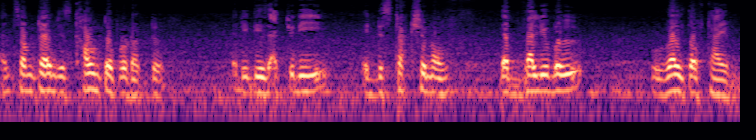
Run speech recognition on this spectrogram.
and sometimes it's counterproductive. That it is actually a destruction of that valuable wealth of time.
